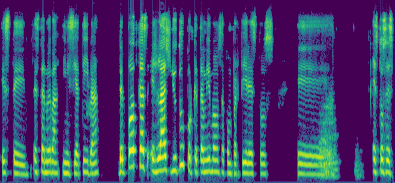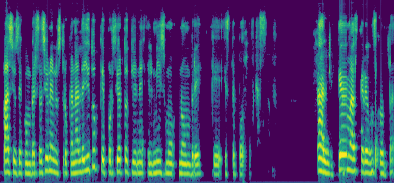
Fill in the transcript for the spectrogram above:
este, esta nueva iniciativa de podcast slash YouTube, porque también vamos a compartir estos, eh, estos espacios de conversación en nuestro canal de YouTube, que por cierto tiene el mismo nombre que este podcast. Ale, ¿qué más queremos contar?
